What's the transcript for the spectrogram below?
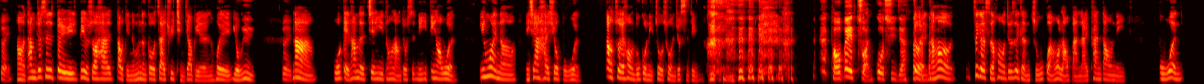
对啊、哦，他们就是对于，比如说他到底能不能够再去请教别人，会犹豫。对，对，那我给他们的建议通常都是，你一定要问，因为呢，你现在害羞不问，到最后如果你做错，你就死定了，头被转过去这样。对，然后。这个时候就是可能主管或老板来看到你不问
